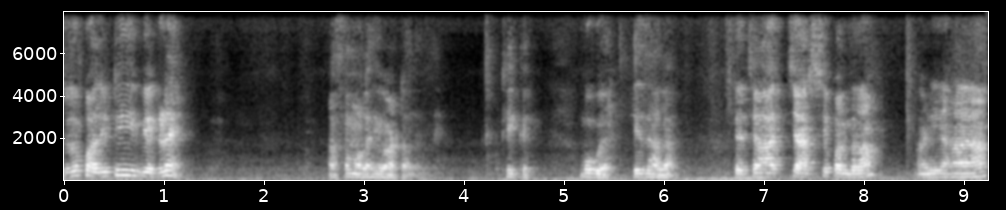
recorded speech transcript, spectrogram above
तुझं क्वालिटी वेगळं आहे. असं मलाही वाटायला लागलं ठीक आहे. बघूया. हे झाला. त्याच्या आत चारशे पंधरा आणि हा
